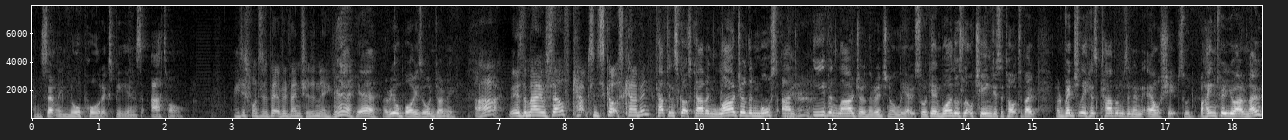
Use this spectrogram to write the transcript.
and certainly no polar experience at all. He just wanted a bit of adventure, didn't he? Yeah, yeah, a real boy's own journey. Ah, there's the man himself, Captain Scott's cabin. Captain Scott's cabin, larger than most and yeah. even larger than the original layout. So again, one of those little changes I talked about. Originally his cabin was in an L shape. So behind where you are now,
